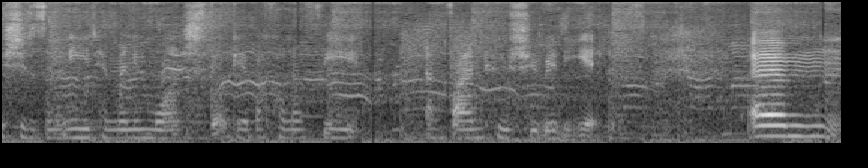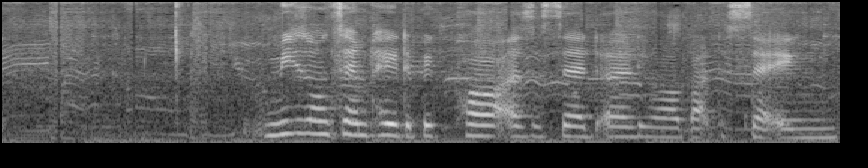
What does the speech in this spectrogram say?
she doesn't need him anymore. She's got to get back on her feet and find who she really is. Um, mise en scène played a big part, as I said earlier about the settings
